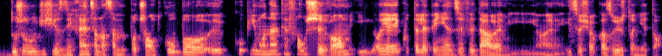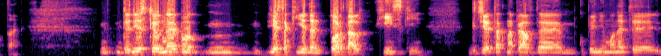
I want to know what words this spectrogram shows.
dużo ludzi się zniechęca na samym początku, bo y, kupi monetę fałszywą i ojejku, tyle pieniędzy wydałem i, i co się okazuje, że to nie to, tak? To nie jest trudne, bo mm, jest taki jeden portal chiński, gdzie tak naprawdę kupienie monety,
